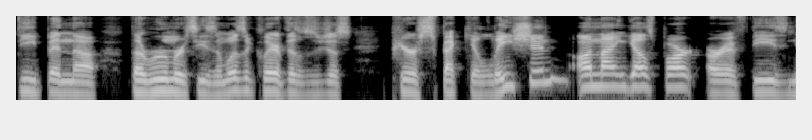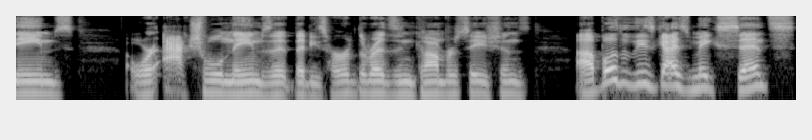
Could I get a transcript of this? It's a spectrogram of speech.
deep in the the rumor season. Wasn't clear if this was just pure speculation on Nightingale's part or if these names were actual names that, that he's heard the Reds in conversations. Uh, both of these guys make sense.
